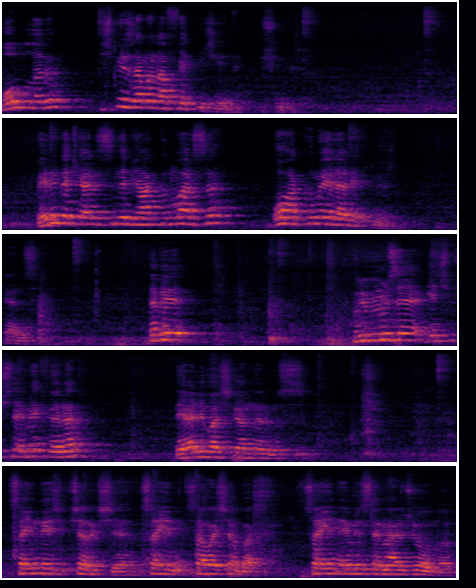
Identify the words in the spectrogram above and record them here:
Boluların hiçbir zaman affetmeyeceğini düşünüyorum. Benim de kendisinde bir hakkım varsa o hakkımı helal etmiyorum kendisine. Tabii kulübümüze geçmişte emek veren değerli başkanlarımız Sayın Necip Çarıkçı, Sayın Savaş Abak, Sayın Emin Semercioğlu,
